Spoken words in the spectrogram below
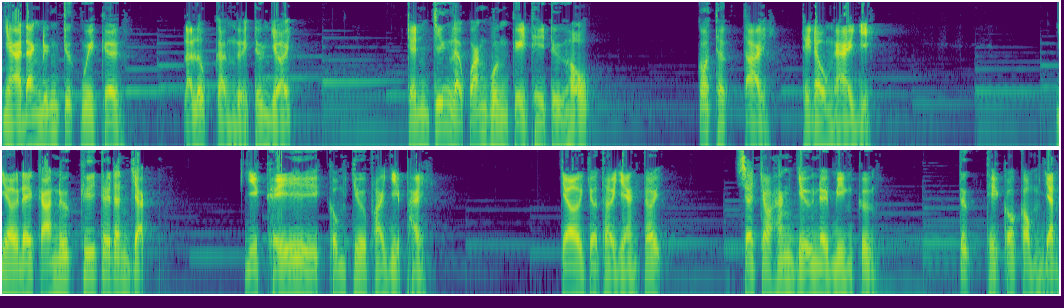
nhà đang đứng trước nguy cơ, là lúc cần người tương giỏi. Trịnh chiến là quán quân kỳ thi tư hộ có thực tài thì đâu ngại gì. Giờ đây cả nước khí tới đánh giặc, diệt khỉ cũng chưa phải dịp hay. Chờ cho thời gian tới, Sẽ cho hắn giữ nơi biên cương, Tức thì có công danh.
